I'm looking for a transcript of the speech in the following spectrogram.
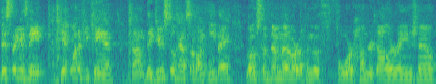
this thing is neat. Get one if you can. Um, they do still have some on eBay. Most of them, though, are up in the $400 range now,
